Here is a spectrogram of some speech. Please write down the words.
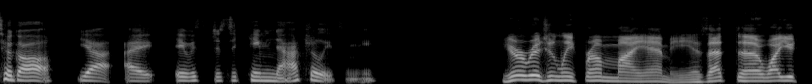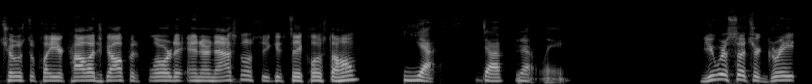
took off. Yeah, I it was just it came naturally to me. You're originally from Miami. Is that uh, why you chose to play your college golf at Florida International so you could stay close to home? Yes, definitely. You were such a great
